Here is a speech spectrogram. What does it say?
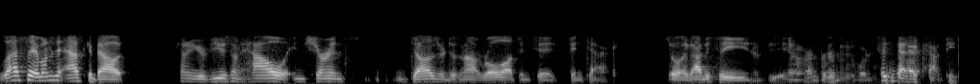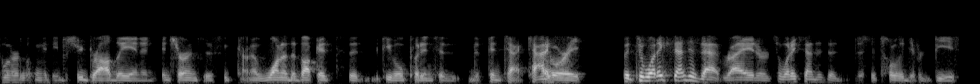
Lastly, I wanted to ask about kind of your views on how insurance does or does not roll up into fintech. So, like obviously, in our group, fintech, uh, people are looking at the industry broadly, and insurance is kind of one of the buckets that people put into the fintech category. but to what extent is that right, or to what extent is it just a totally different beast?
